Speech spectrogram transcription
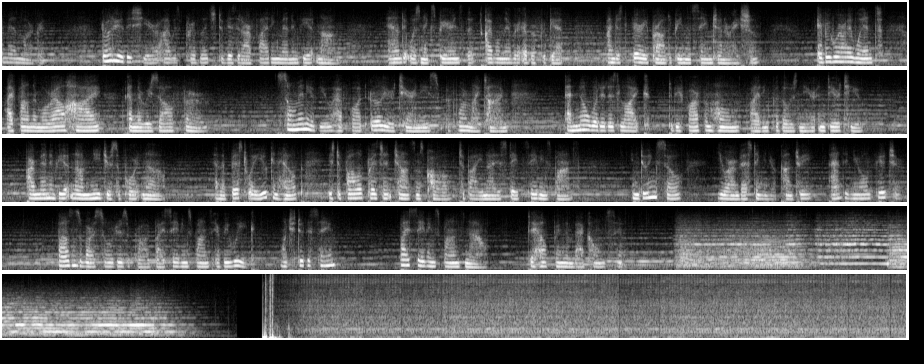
my men, Margret. Earlier this year, I was privileged to visit our fighting men in Vietnam. And it was an experience that I will never, ever forget. I'm just very proud to be in the same generation. Everywhere I went, I found their morale high and their resolve firm. So many of you have fought earlier tyrannies before my time and know what it is like to be far from home fighting for those near and dear to you. Our men in Vietnam need your support now. And the best way you can help is to follow President Johnson's call to buy United States savings bonds. In doing so, you are investing in your country and in your own future. Thousands of our soldiers abroad buy savings bonds every week. Won't you do the same? Buy savings bonds now to help bring them back home soon.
